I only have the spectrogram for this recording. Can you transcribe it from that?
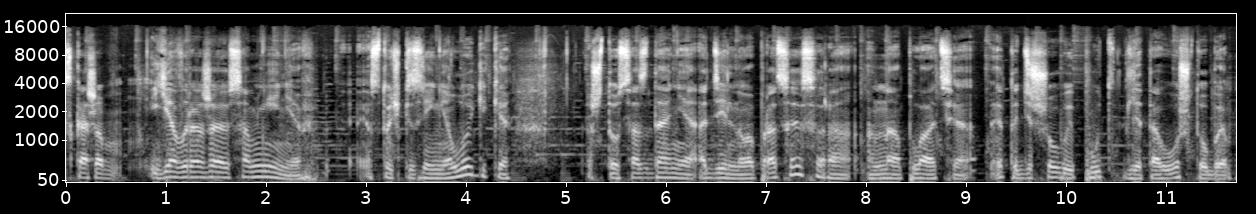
Скажем, я выражаю сомнения с точки зрения логики, что создание отдельного процессора на плате – это дешевый путь для того, чтобы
